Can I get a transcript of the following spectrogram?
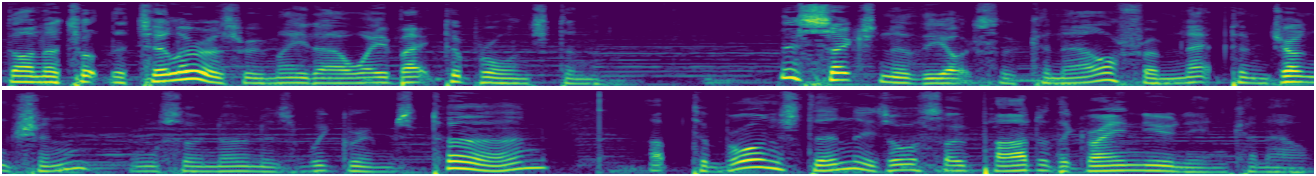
Donna took the tiller as we made our way back to Braunston. This section of the Oxford Canal from Napton Junction, also known as Wigram's Turn, up to Braunston is also part of the Grand Union Canal.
